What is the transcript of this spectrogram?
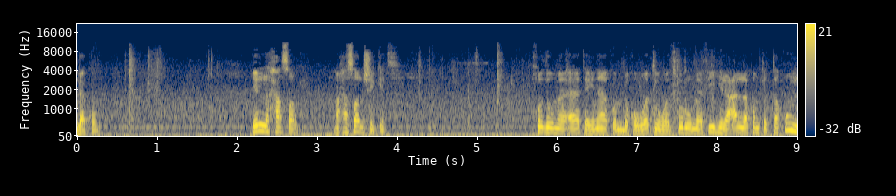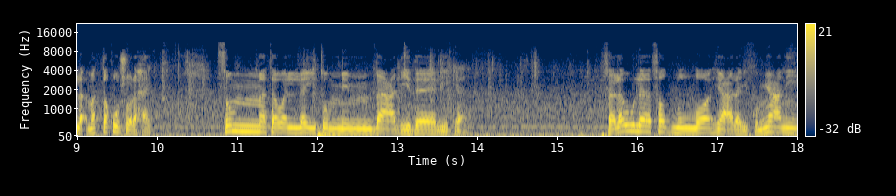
لكم. إيه اللي حصل؟ ما حصلش كده. خذوا ما آتيناكم بقوة واذكروا ما فيه لعلكم تتقون. لا ما اتقوش ولا حاجة. ثم توليتم من بعد ذلك. فلولا فضل الله عليكم يعني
